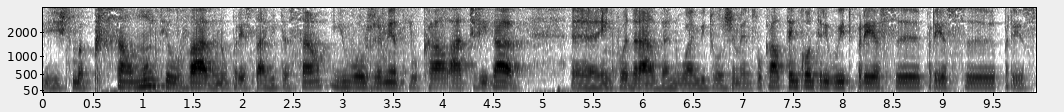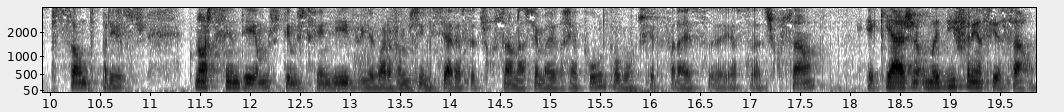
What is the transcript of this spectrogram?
Existe uma pressão muito elevada no preço da habitação e o alojamento local, a atividade uh, enquadrada no âmbito do alojamento local, tem contribuído para, esse, para, esse, para essa pressão de preços nós defendemos, temos defendido, e agora vamos iniciar essa discussão na Assembleia da República, o Bloco de Esquerda fará essa, essa discussão, é que haja uma diferenciação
